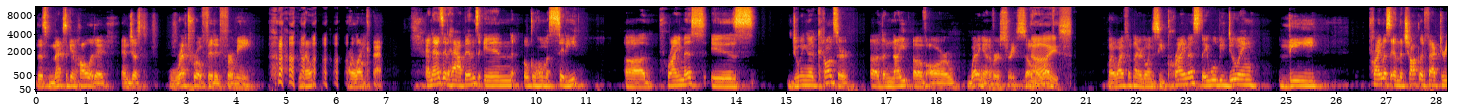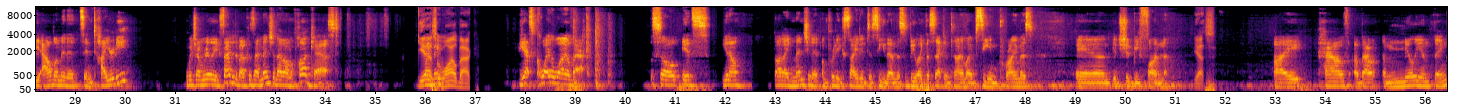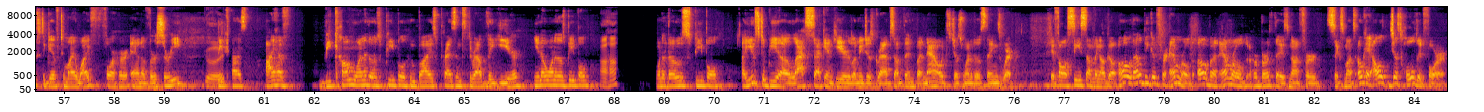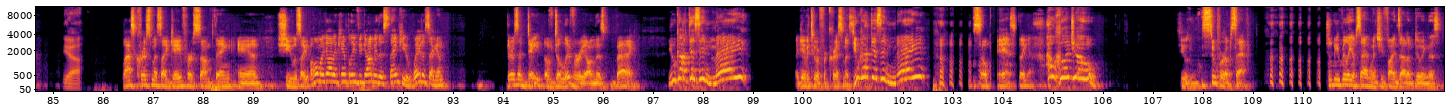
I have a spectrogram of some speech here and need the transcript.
this Mexican holiday and just retrofitted for me. You know, I like that. And as it happens in Oklahoma City, uh, Primus is doing a concert uh, the night of our wedding anniversary. So my wife, nice. my wife and I are going to see Primus. They will be doing the Primus and the Chocolate Factory album in its entirety, which I'm really excited about because I mentioned that on a podcast. Yes, a maybe- while back. Yes, quite a while back. So it's, you know, thought I'd mention it. I'm pretty excited to see them. This will be like the second time I've seen Primus, and it should be fun. Yes. I have about a million things to give to my wife for her anniversary Good. because I have become one of those people who buys presents throughout the year. You know, one of those people? Uh huh. one of those people. I used to be a last second here, let me just grab something, but now it's just one of those things where if I'll see something, I'll go, oh, that'll be good for Emerald. Oh, but Emerald, her birthday is not for six months. Okay, I'll just hold it for her. Yeah. Last Christmas, I gave her something and she was like, oh my God, I can't believe you got me this. Thank you. Wait a second. There's a date of delivery on this bag. You got this in May? I gave it to her for Christmas. You got this in May? I'm so pissed. Like, how could you? She was super upset. She'll be really upset when she finds out I'm doing this.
